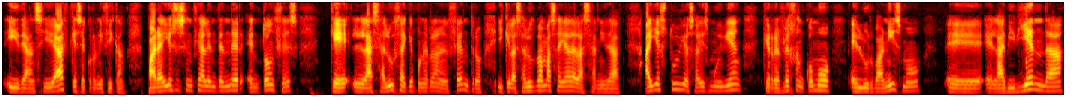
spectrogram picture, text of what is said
y de ansiedad que se cronifican. Para ello es esencial entender entonces que la salud hay que ponerla en el centro y que la salud va más allá de la sanidad. Hay estudios, sabéis muy bien, que reflejan cómo el urbanismo, eh, la vivienda,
